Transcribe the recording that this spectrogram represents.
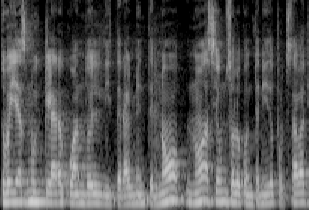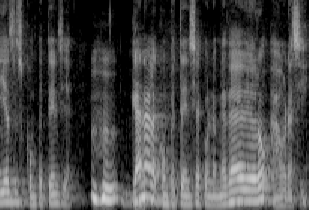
tú veías muy claro cuando él literalmente no, no hacía un solo contenido porque estaba a días de su competencia. Gana la competencia con la medalla de oro, ahora sí.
